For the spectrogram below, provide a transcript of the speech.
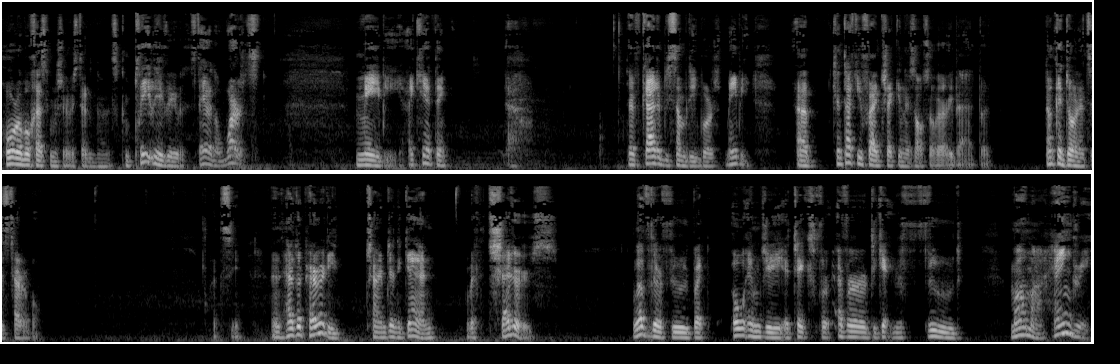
Horrible customer service, Dunkin' Donuts. Completely agree with this. They are the worst. Maybe. I can't think. There's got to be somebody worse. Maybe. Uh, Kentucky Fried Chicken is also very bad, but Dunkin' Donuts is terrible. Let's see. And Heather Parody chimed in again with Cheddar's. Love their food, but OMG, it takes forever to get your food. Mama, hangry.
